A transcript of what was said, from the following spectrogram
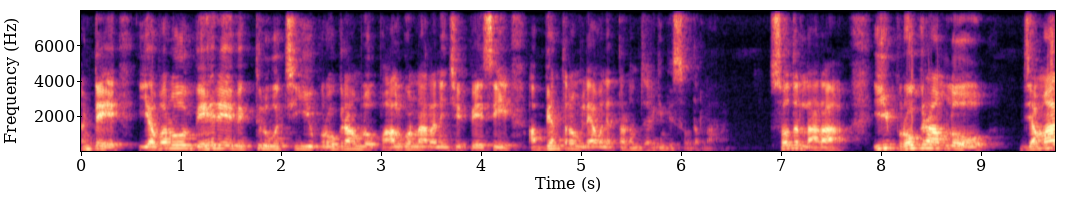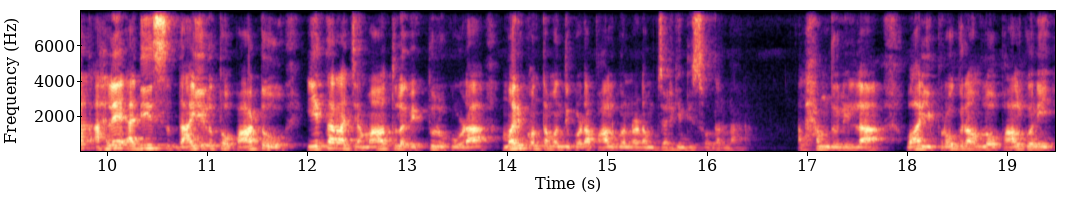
అంటే ఎవరో వేరే వ్యక్తులు వచ్చి ఈ ప్రోగ్రాంలో పాల్గొన్నారని చెప్పేసి అభ్యంతరం లేవనెత్తడం జరిగింది సోదరులారా. సోదరులారా ఈ ప్రోగ్రాంలో జమాత్ అహ్లే అదీస్ దాయిలతో పాటు ఇతర జమాతుల వ్యక్తులు కూడా మరికొంతమంది కూడా పాల్గొనడం జరిగింది సోదరులారా. అల్హమ్దులిల్లా వారి ప్రోగ్రాంలో పాల్గొని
